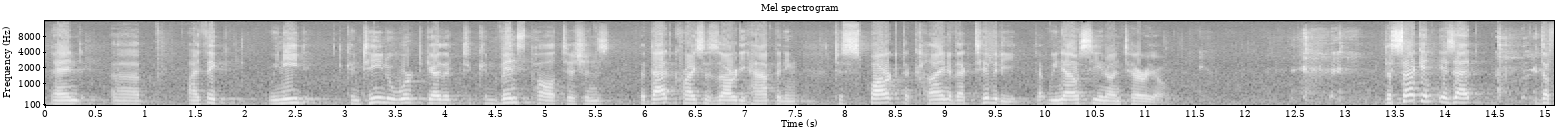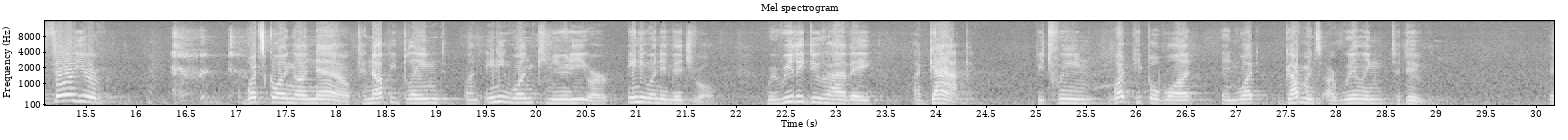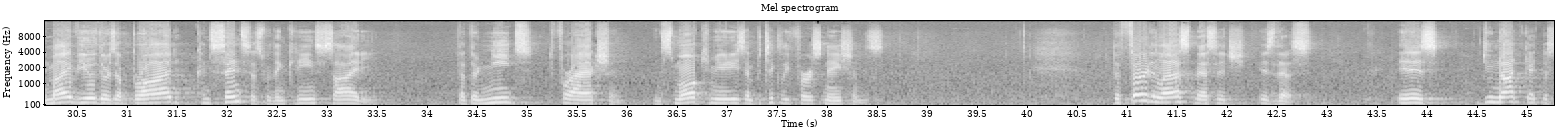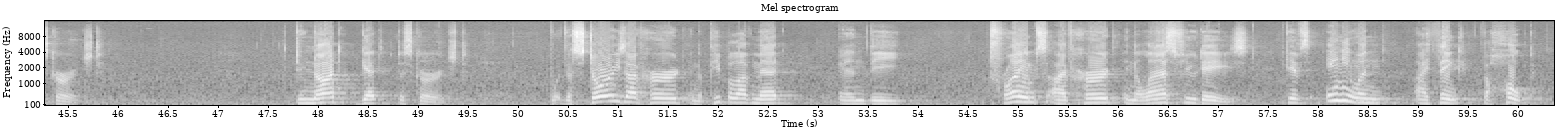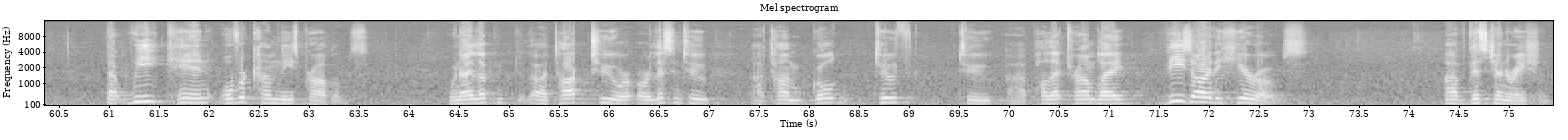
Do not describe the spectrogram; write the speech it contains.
And uh, I think we need to continue to work together to convince politicians that that crisis is already happening to spark the kind of activity that we now see in Ontario. The second is that the failure of what's going on now cannot be blamed on any one community or any one individual. We really do have a, a gap between what people want and what governments are willing to do. In my view, there's a broad consensus within Canadian society that there needs for action in small communities and particularly First Nations. The third and last message is this is do not get discouraged. Do not get discouraged. The stories I've heard and the people I've met and the triumphs I've heard in the last few days gives anyone, I think, the hope that we can overcome these problems. When I look, uh, talk to or, or listen to uh, Tom Goldtooth, to uh, Paulette Tremblay, these are the heroes of this generation.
